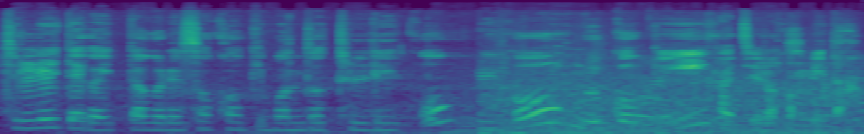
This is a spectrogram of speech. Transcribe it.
들릴 데가 있다 그래서 거기 먼저 들리고 그리고 물고기 가지러 갑니다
